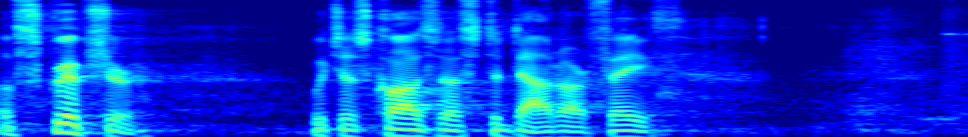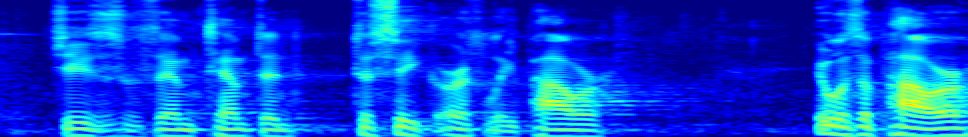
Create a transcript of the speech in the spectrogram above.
of Scripture which has caused us to doubt our faith. Jesus was then tempted to seek earthly power. It was a power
